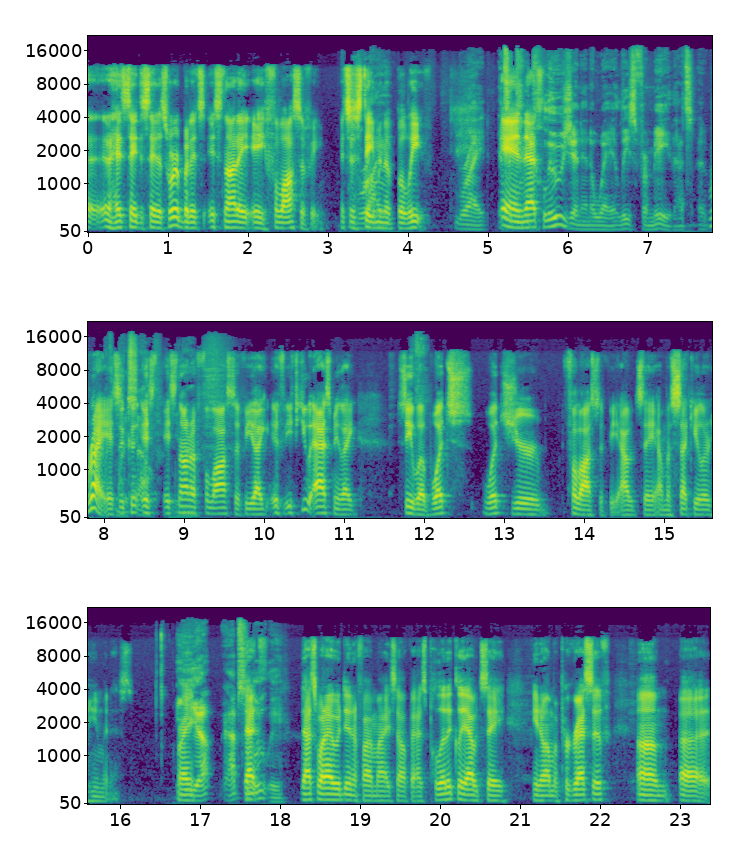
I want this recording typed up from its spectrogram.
I hesitate to say this word, but it's it's not a, a philosophy. It's a statement Right. of belief. Right. It's And a that's- conclusion in a way, at least for me. That's uh, Right. It's a, it's it's not know? a philosophy. Like if, if you ask me, like, CWebb, what's what's your philosophy? I would say I'm a secular humanist. Right. Yeah, absolutely. That's what I would identify myself as. Politically, I would say, you know, I'm a progressive. Um, uh,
